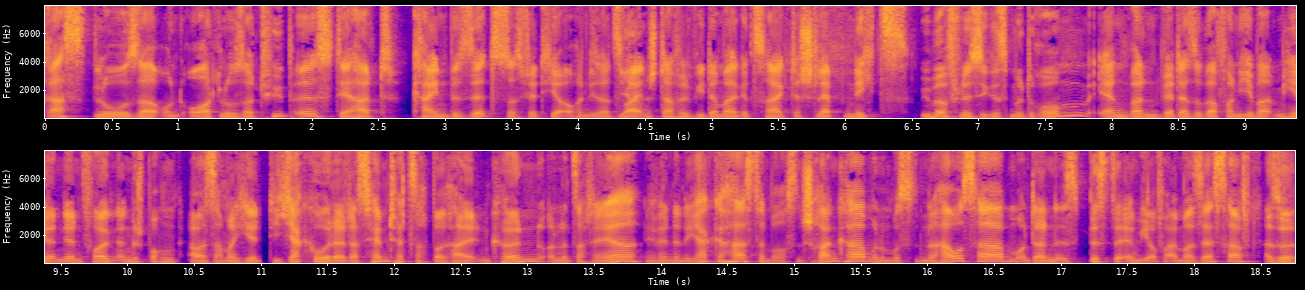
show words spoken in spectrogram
rastloser und ortloser Typ ist. Der hat keinen Besitz. Das wird hier auch in dieser zweiten Ja. Staffel wieder mal gezeigt. Der schleppt nichts Überflüssiges mit rum. Irgendwann wird er sogar von jemandem hier in den Folgen angesprochen. Aber sag mal hier, die Jacke oder das Hemd hättest du behalten können. Und dann sagt er, ja, wenn du eine Jacke hast, dann brauchst du einen Schrank haben und dann musst du ein Haus haben und dann ist, bist du irgendwie auf einmal sesshaft. Also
